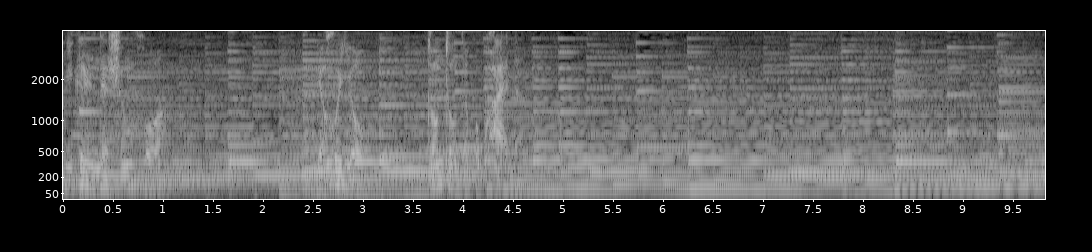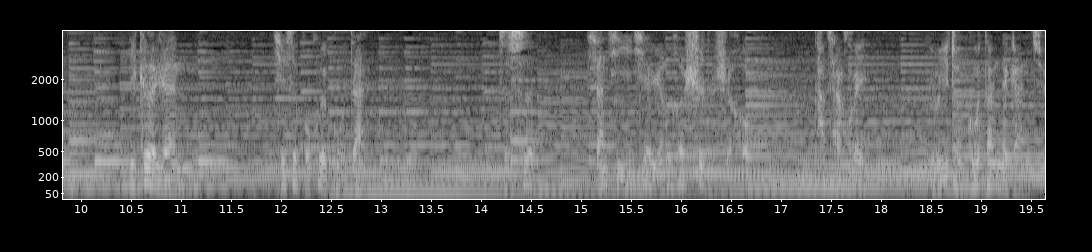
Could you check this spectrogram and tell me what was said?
一个人的生活也会有种种的不快乐。一个人其实不会孤单，只是想起一些人和事的时候，他才会有一种孤单的感觉。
